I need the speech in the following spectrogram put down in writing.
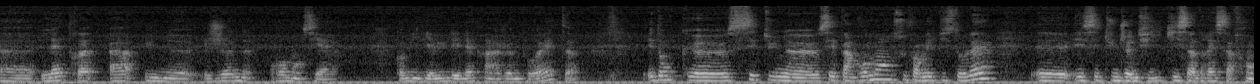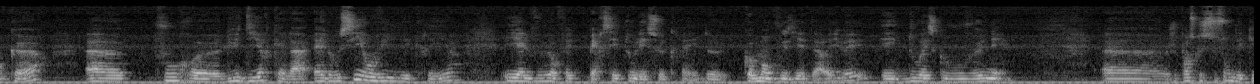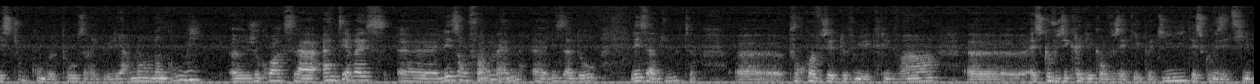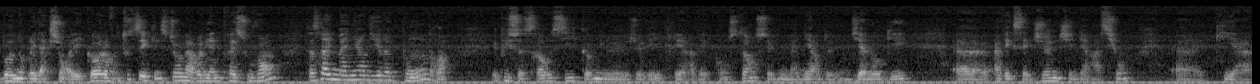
euh, Lettre à une jeune romancière, comme il y a eu les lettres à un jeune poète. Et donc euh, c'est un roman sous forme épistolaire, et c'est une jeune fille qui s'adresse à Franqueur pour lui dire qu'elle a elle aussi envie d'écrire, et elle veut en fait percer tous les secrets de comment vous y êtes arrivé et d'où est-ce que vous venez. Euh, je pense que ce sont des questions qu'on me pose régulièrement. Donc oui, euh, je crois que ça intéresse euh, les enfants même, les ados, les adultes. pourquoi vous êtes devenu écrivain Est-ce que vous écriviez quand vous étiez petite Est-ce que vous étiez bonne en rédaction à l'école Toutes ces questions-là reviennent très souvent. Ça sera une manière d'y répondre. Et puis ce sera aussi, comme je vais écrire avec Constance, une manière de dialoguer avec cette jeune génération qui a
